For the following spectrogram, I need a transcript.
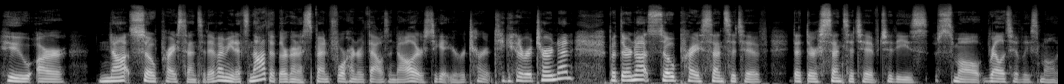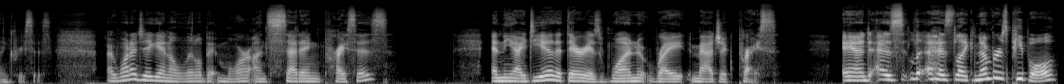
who are not so price sensitive. I mean, it's not that they're going to spend $400,000 to get your return to get a return done, but they're not so price sensitive that they're sensitive to these small relatively small increases. I want to dig in a little bit more on setting prices and the idea that there is one right magic price. And as as like numbers people,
